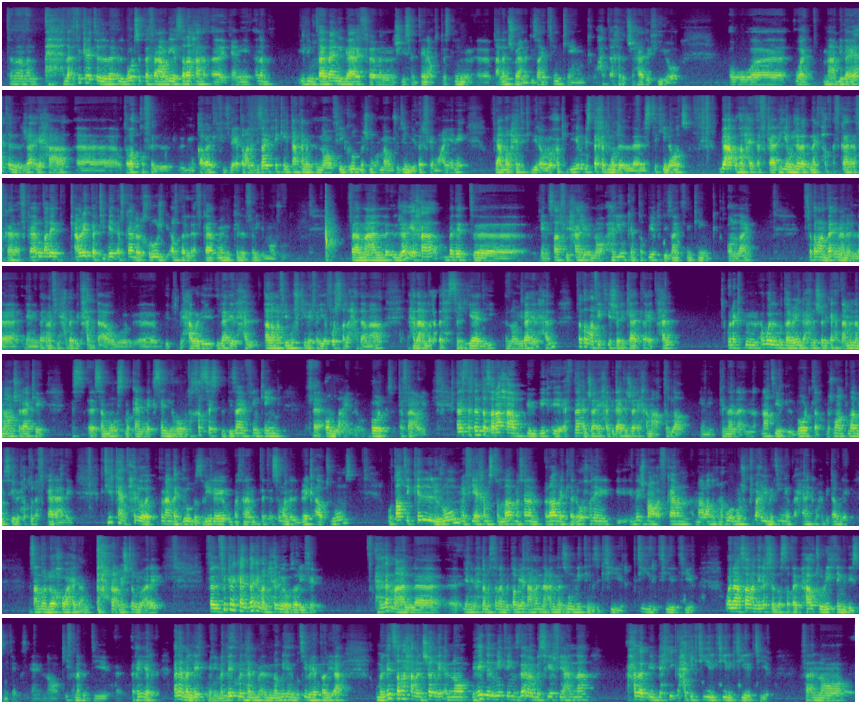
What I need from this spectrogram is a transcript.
تماما. لا فكرة البوردات التفاعلية صراحة آه، يعني أنا اللي متابعني بيعرف من شي سنتين أو ثلاث سنين آه، تعلمت شوي عن ال design thinking وحتى أخذت شهادة فيه. ومع بدايات الجائحة آه، وتوقف المقابلات الفيزيائية طبعا ال design thinking تعتمد إنه في group مجموع موجودين بغرفة معينة في عندهم حيط كبير أو لوحة كبير وبيستخدموا ال sticky notes بيعبوا هالحيط أفكار هي مجرد إنك تحط أفكار أفكار أفكار وبعدين عملية ترتيب هي الأفكار للخروج بأفضل الأفكار من كل الفريق الموجود. فمع الجائحة بدأت آه، يعني صار في حاجة إنه هل يمكن تطبيق design thinking online فطبعا دائما يعني دائما في حدا بيتحدى أو آه، يلاقي الحل. طالما في مشكلة فهي فرصة لحدا ما حدا عنده هذا الحس الريادي إنه يلاقي الحل. فطبعا في كثير شركات لقيت حل. وأنا كنت من أول المتابعين لأحد الشركات حتى عملنا معهم شراكة سموه اسمه كان نكسينيو هو متخصص بال design thinking online board تفاعلي. أنا استخدمتها صراحة أثناء الجائحة بداية الجائحة مع الطلاب. يعني كنا نعطي ال board لمجموعة الطلاب يصيروا يحطوا الأفكار عليه. كثير كانت حلوة يكون عندك group صغيرة ومثلا تقسمهم لل breakout rooms وتعطي كل room فيها خمس طلاب مثلا رابط للوح وهن يجمعوا أفكارهم مع بعضهم. هو موجود كل واحد بمدينة واحيانا كل واحد بدولة بس عندهم لوح واحد عم عم يشتغلوا عليه. فالفكرة كانت دائما حلوة وظريفة. هلأ مع يعني نحن مثلا بطبيعة عملنا عندنا زوم meetings كثير كثير كثير كثير وأنا صار عندي نفس القصة. طيب how to rethink this meetings يعني إنه كيف أنا بدي أغير؟ أنا مليت يعني مليت من إنه ال meetings بتصير بهي الطريقة ومليت صراحة من شغله إنه بهيدي الميتينجز دائما بصير في عنا حدا بيحكي حكي كثير كثير كثير كثير فإنه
